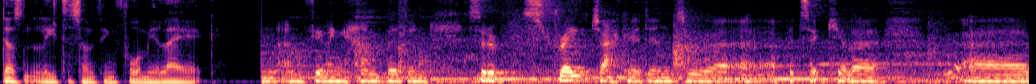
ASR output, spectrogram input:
doesn't lead to something formulaic and feeling hampered and sort of straitjacketed into a, a particular uh,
